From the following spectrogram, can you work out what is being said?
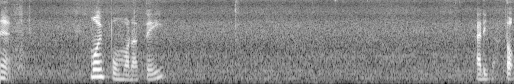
ねもう一本もらっていい？ありがとう。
